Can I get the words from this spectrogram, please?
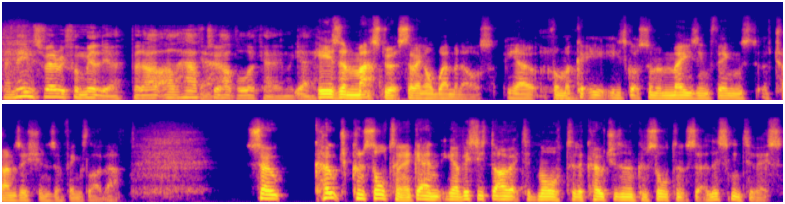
The name's very familiar, but I'll, I'll have yeah. to have a look at him again. Yeah, he's a master at selling on webinars. You know, from a, he's got some amazing things of transitions and things like that. So Coachsulting again you know this is directed more to the coaches and consultants that are listening to this.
